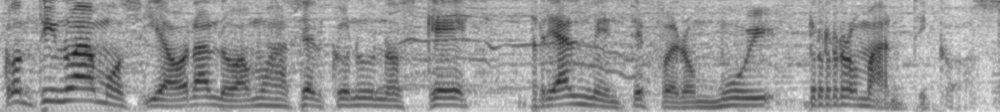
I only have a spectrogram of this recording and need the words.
Continuamos y ahora lo vamos a hacer con unos que realmente fueron muy románticos.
